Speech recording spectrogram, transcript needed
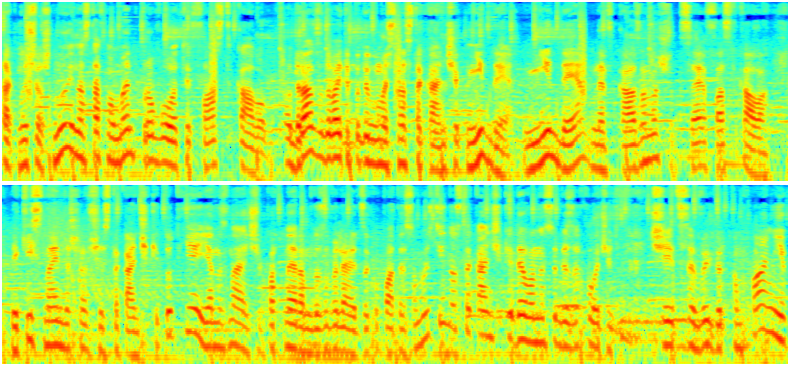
Так, ну що ж, ну і настав момент пробувати фаст каву. Одразу давайте подивимось на стаканчик. Ніде, ніде не вказано, що це фаст кава. Якісь найдешевші стаканчики тут є. Я не знаю, чи партнерам дозволяють закупати самостійно стаканчики, де вони собі захочуть, чи це вибір компанії.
